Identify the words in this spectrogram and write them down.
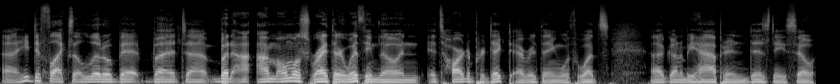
uh, he deflects a little bit, but uh, but I, am almost right there with him though, and it's hard to predict everything with what's uh, going to be happening in Disney. So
